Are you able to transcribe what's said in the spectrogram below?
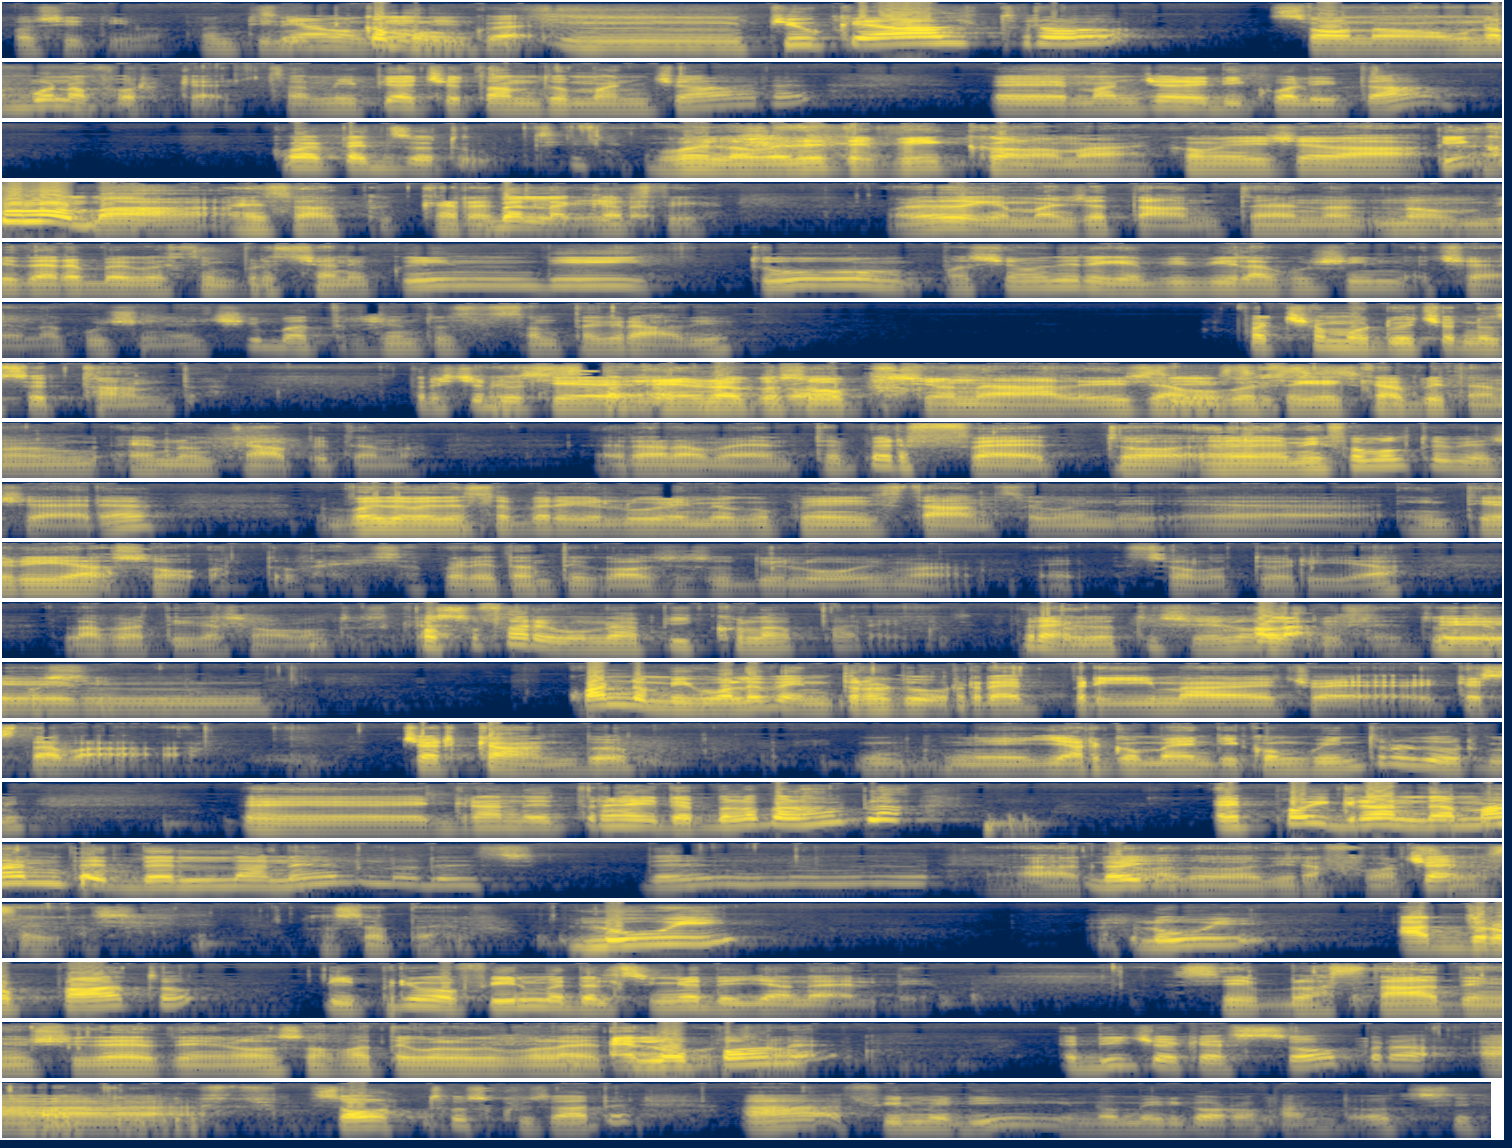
Positivo. Sì, Continuiamo. quindi? comunque, mm, più che altro sono una buona forchetta. Mi piace tanto mangiare, eh, mangiare di qualità, come penso tutti. Voi lo vedete piccolo, ma come diceva... Piccolo, ma Esatto, bella caratteristica. Guardate che mangia tanto, eh, non, non vi darebbe questa impressione. Quindi tu possiamo dire che vivi la cucina, cioè la cucina, il cibo a 360 gradi? facciamo 270. 360 Perché è una cosa troppo. opzionale, diciamo, Sì, cose sì, che sì. capitano e non capitano raramente. Perfetto, eh, mi fa molto piacere. Voi dovete sapere che lui è il mio compagno di stanza, quindi eh, in teoria so, dovrei sapere tante cose su di lui, ma è solo teoria. La pratica sono molto scarsa. Posso fare una piccola parentesi? Prego, tu sei Allora, l'ospite, tutto è possibile. Quando mi voleva introdurre, prima, cioè che stava cercando gli argomenti con cui introdurmi, eh, grande trader, bla bla bla bla, e poi grande amante dell'anello del... del- Ah, te Noi- la dovevo dire a forza cioè, questa cosa. Lo sapevo. lui, lui ha droppato il primo film del Signore degli Anelli Sì, blastatemi, uccidetemi, non lo so, fate quello che volete. e lo purtroppo. pone e dice che sopra ha, Altri gusti. sotto, scusate, ha film di, non mi ricordo, Fantozzi.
